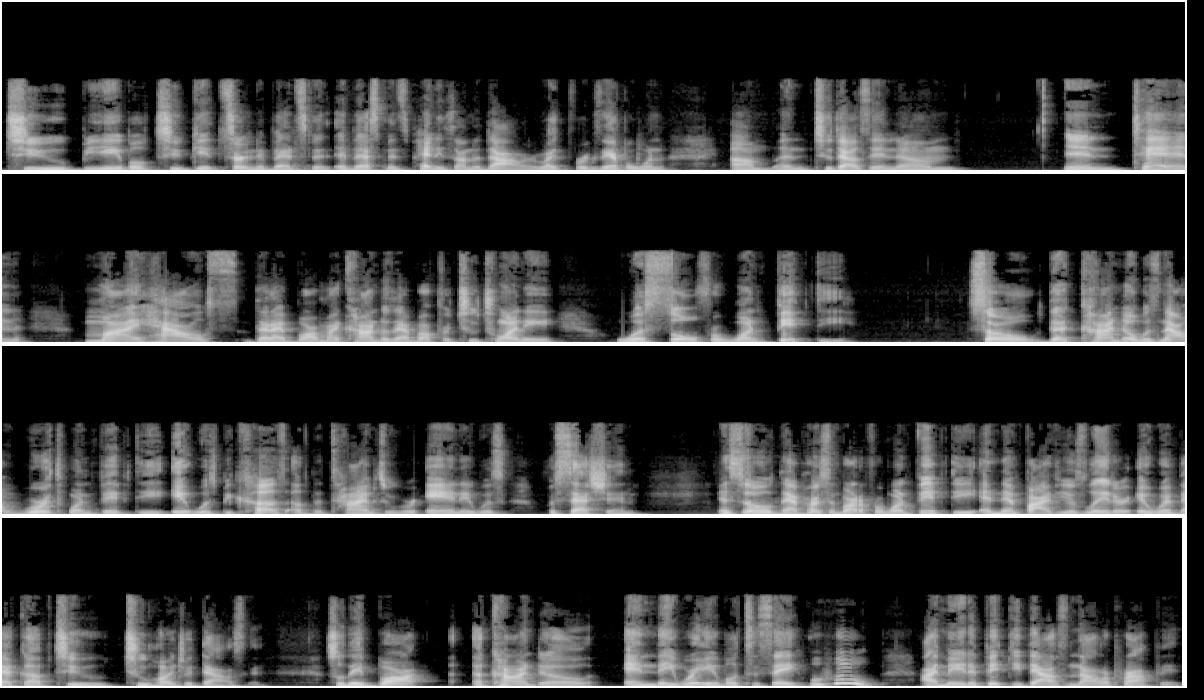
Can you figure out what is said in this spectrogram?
to be able to get certain investment investments pennies on the dollar. Like for example, when um, in 2010, my house that I bought, my condo that I bought for 220 was sold for 150. So the condo was not worth 150. It was because of the times we were in. It was recession. And so mm-hmm. that person bought it for 150 and then 5 years later it went back up to 200,000. So they bought a condo and they were able to say, woohoo, I made a $50,000 profit.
